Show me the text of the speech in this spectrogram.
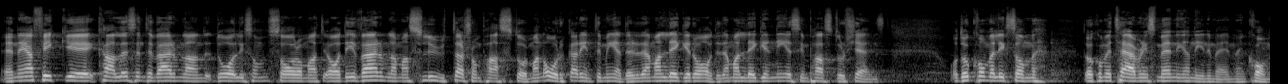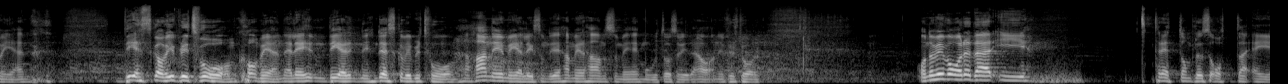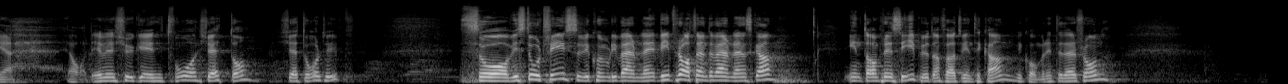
Eh, när jag fick eh, kallelsen till Värmland, då liksom sa de att ja, det är Värmland man slutar som pastor. Man orkar inte med det. Det är där man lägger av, det är där man lägger ner sin pastortjänst. Och då kommer liksom, då kommer tävlingsmänniskan in i mig, men kom igen. Det ska vi bli två om, kom igen. Eller det, det ska vi bli två om. Han är med liksom, det är mer han som är emot och så vidare. Ja, ni förstår. Och när vi var där i 13 plus 8 är, ja det är väl 22, 21 då, 21 år typ. Så vi stortrivs så vi kommer bli värmländska. Vi pratar inte värmländska, inte av princip utan för att vi inte kan. Vi kommer inte därifrån.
